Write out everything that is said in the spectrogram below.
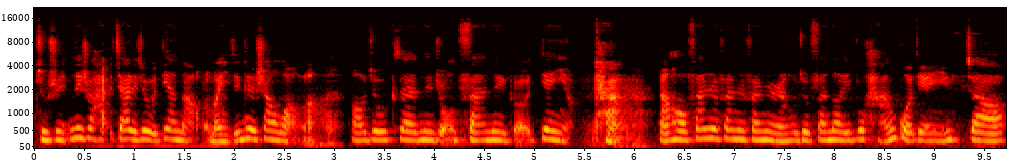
就是那时候还家里就有电脑了嘛，已经可以上网了，然后就在那种翻那个电影看。然后翻着翻着翻着，然后就翻到一部韩国电影，叫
